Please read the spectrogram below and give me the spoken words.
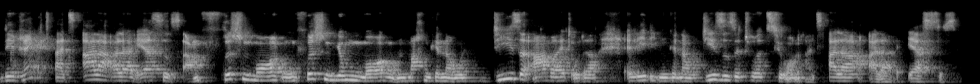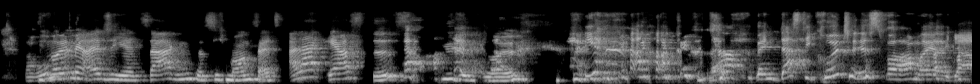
direkt als aller, allererstes am frischen Morgen, frischen jungen Morgen und machen genau diese Arbeit oder erledigen genau diese Situation als aller, allererstes. Warum? Sie wollen mir also jetzt sagen, dass ich morgens als allererstes üben soll. Ja. ja. wenn das die Kröte ist, Frau Hammer, ja.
